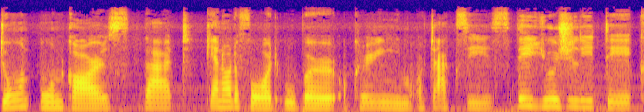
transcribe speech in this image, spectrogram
don't own cars, that cannot afford Uber or Careem or taxis, they usually take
